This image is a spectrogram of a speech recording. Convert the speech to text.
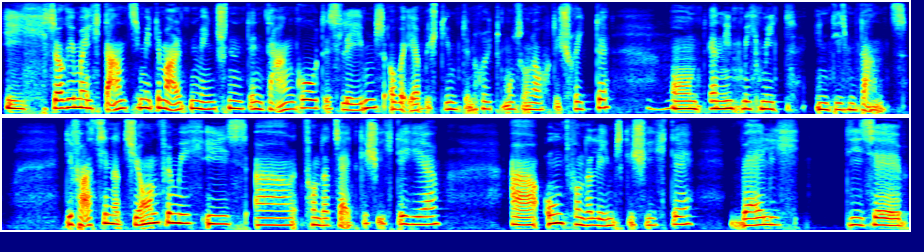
Ich sage immer, ich tanze mit dem alten Menschen den Tango des Lebens, aber er bestimmt den Rhythmus und auch die Schritte mhm. und er nimmt mich mit in diesem Tanz. Die Faszination für mich ist äh, von der Zeitgeschichte her äh, und von der Lebensgeschichte, weil ich diese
